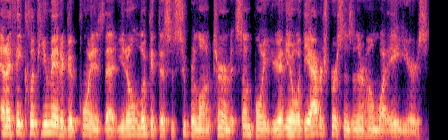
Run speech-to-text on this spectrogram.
and I think Cliff, you made a good point is that you don't look at this as super long term. At some point, you're you know what the average person is in their home what eight years,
